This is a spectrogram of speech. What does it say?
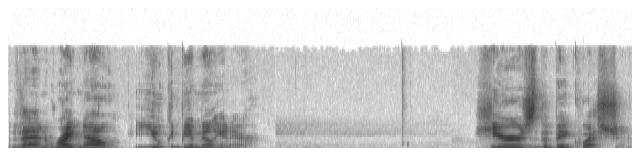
then right now you could be a millionaire. Here's the big question.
